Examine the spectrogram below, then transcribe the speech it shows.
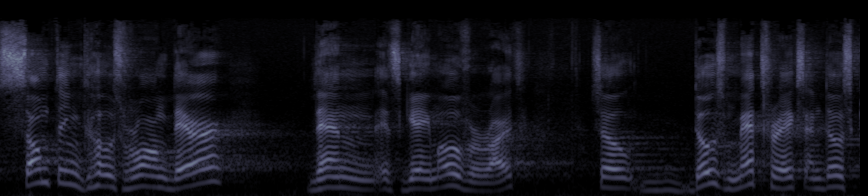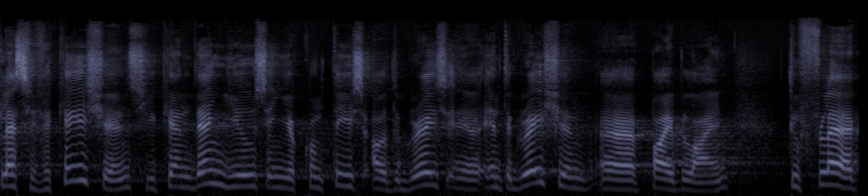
something goes wrong there, then it's game over, right? So those metrics and those classifications you can then use in your continuous uh, integration uh, pipeline to flag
